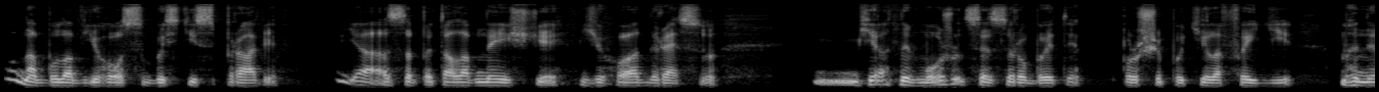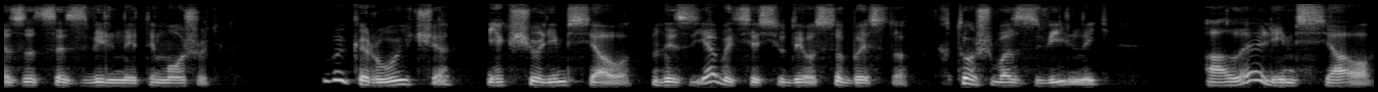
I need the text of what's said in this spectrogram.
Вона була в його особистій справі. Я запитала в неї ще його адресу. Я не можу це зробити, прошепотіла Фейді. Мене за це звільнити можуть. Ви керуюча, якщо Лімсяо не з'явиться сюди особисто, хто ж вас звільнить? Але Лімсяо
